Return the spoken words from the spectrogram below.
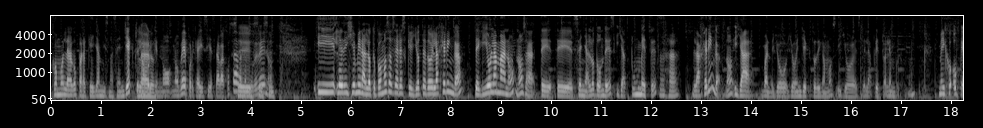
¿cómo le hago para que ella misma se inyecte? ¿no? Porque no, no ve, porque ahí sí estaba acostada Sí, con su bebé, sí. ¿no? Y le dije, mira, lo que podemos hacer es que yo te doy la jeringa, te guío la mano, ¿no? O sea, te, te señalo dónde es y ya tú metes Ajá. La jeringa, ¿no? Y ya, bueno, yo, yo inyecto, digamos, y yo este, le aprieto al émbolo, ¿no? Me dijo, ok.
